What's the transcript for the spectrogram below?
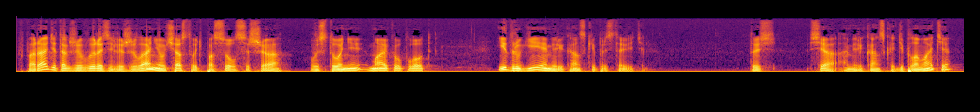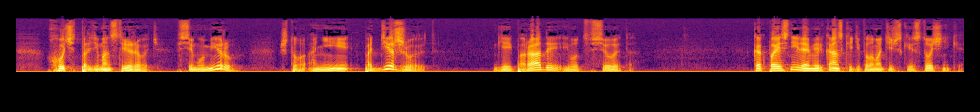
В параде также выразили желание участвовать посол США в Эстонии Майкл Плот и другие американские представители. То есть вся американская дипломатия хочет продемонстрировать всему миру, что они поддерживают гей-парады и вот все это. Как пояснили американские дипломатические источники,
